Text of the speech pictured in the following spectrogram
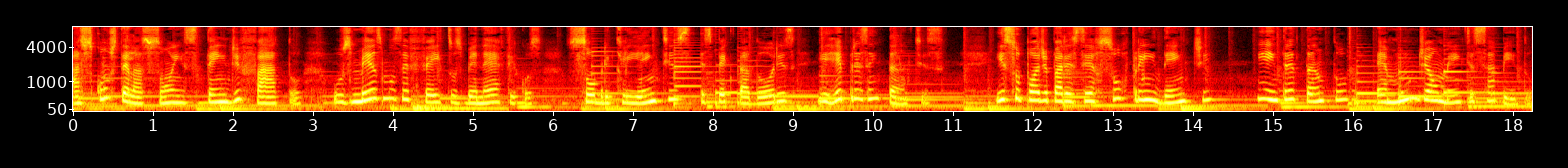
As constelações têm de fato os mesmos efeitos benéficos sobre clientes, espectadores e representantes. Isso pode parecer surpreendente e, entretanto, é mundialmente sabido.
